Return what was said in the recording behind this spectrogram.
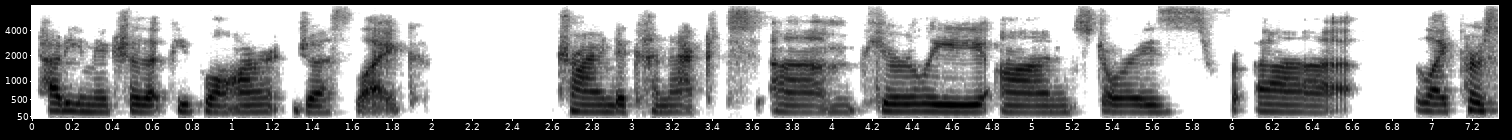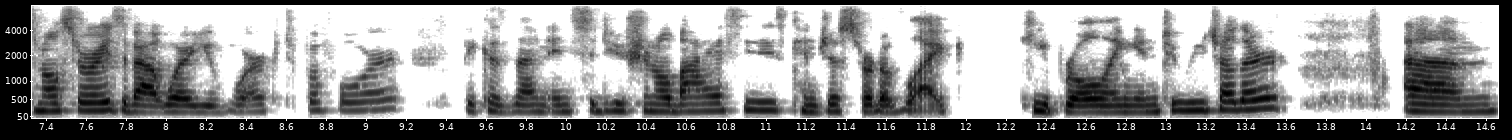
How do you make sure that people aren't just like trying to connect um, purely on stories uh, like personal stories about where you've worked before? Because then institutional biases can just sort of like keep rolling into each other. Um,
